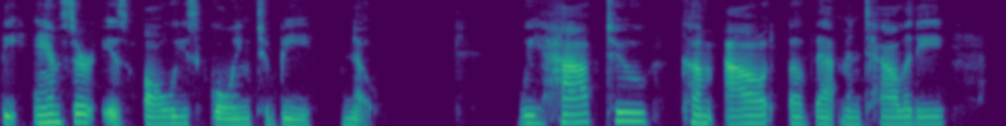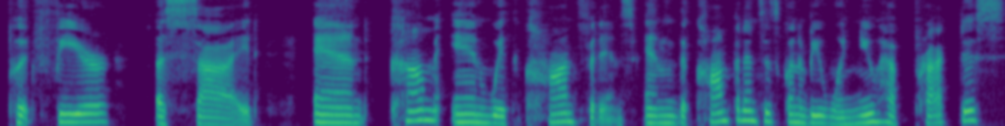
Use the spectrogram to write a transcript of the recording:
The answer is always going to be no. We have to come out of that mentality put fear aside and come in with confidence. And the confidence is going to be when you have practice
